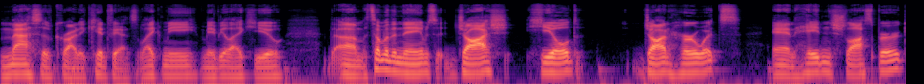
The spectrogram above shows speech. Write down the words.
massive Karate Kid fans, like me, maybe like you. Um, some of the names Josh Heald, Jon Hurwitz, and Hayden Schlossberg.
